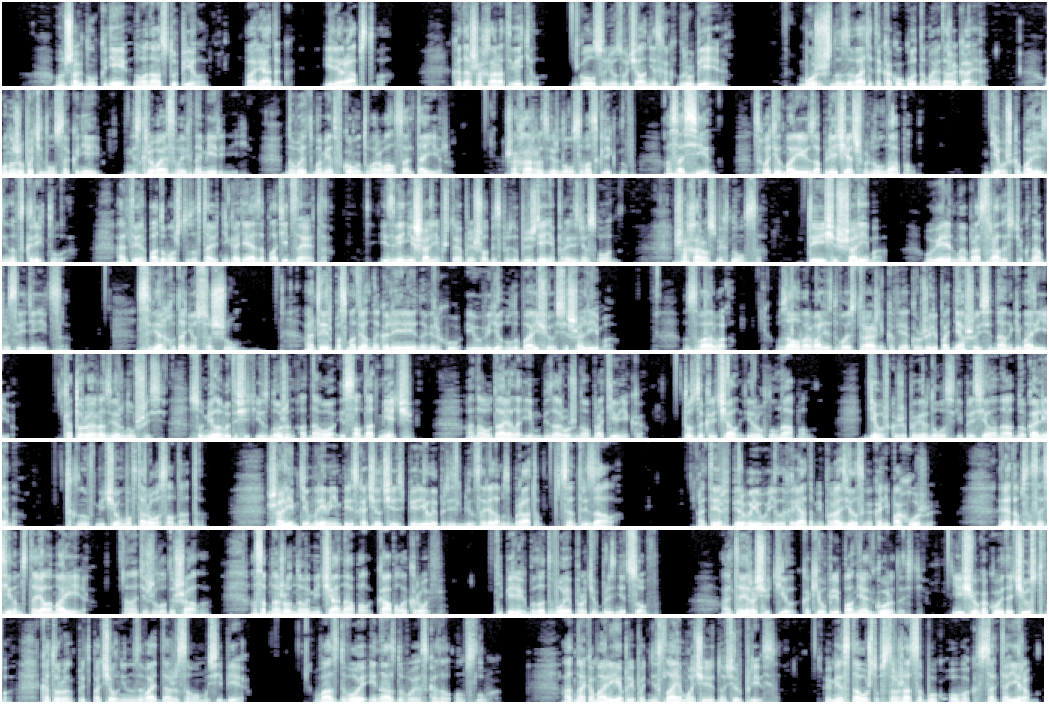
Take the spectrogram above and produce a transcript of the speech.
Он шагнул к ней, но она отступила. Порядок или рабство? Когда Шахар ответил, голос у него звучал несколько грубее. Можешь называть это как угодно, моя дорогая. Он уже потянулся к ней, не скрывая своих намерений. Но в этот момент в комнату ворвался Альтаир. Шахар развернулся, воскликнув «Ассасин!» Схватил Марию за плечи и отшвырнул на пол. Девушка болезненно вскрикнула. Альтаир подумал, что заставит негодяя заплатить за это. «Извини, Шалим, что я пришел без предупреждения», — произнес он. Шахар усмехнулся. «Ты ищешь Шалима? Уверен, мой брат с радостью к нам присоединится». Сверху донесся шум. Альтаир посмотрел на галерею наверху и увидел улыбающегося Шалима. Взвар... В зал ворвались двое стражников и окружили поднявшуюся на ноги Марию, которая, развернувшись, сумела вытащить из ножен одного из солдат меч. Она ударила им безоружного противника. Тот закричал и рухнул на пол. Девушка же повернулась и присела на одно колено, ткнув мечом во второго солдата. Шалим тем временем перескочил через перила и приземлился рядом с братом в центре зала. Альтаир впервые увидел их рядом и поразился, как они похожи. Рядом с ассасином стояла Мария. Она тяжело дышала, а с обнаженного меча на пол капала кровь. Теперь их было двое против близнецов. Альтаир ощутил, как его переполняет гордость, и еще какое-то чувство, которое он предпочел не называть даже самому себе. «Вас двое и нас двое», — сказал он вслух. Однако Мария преподнесла ему очередной сюрприз. Вместо того, чтобы сражаться бок о бок с Альтаиром,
